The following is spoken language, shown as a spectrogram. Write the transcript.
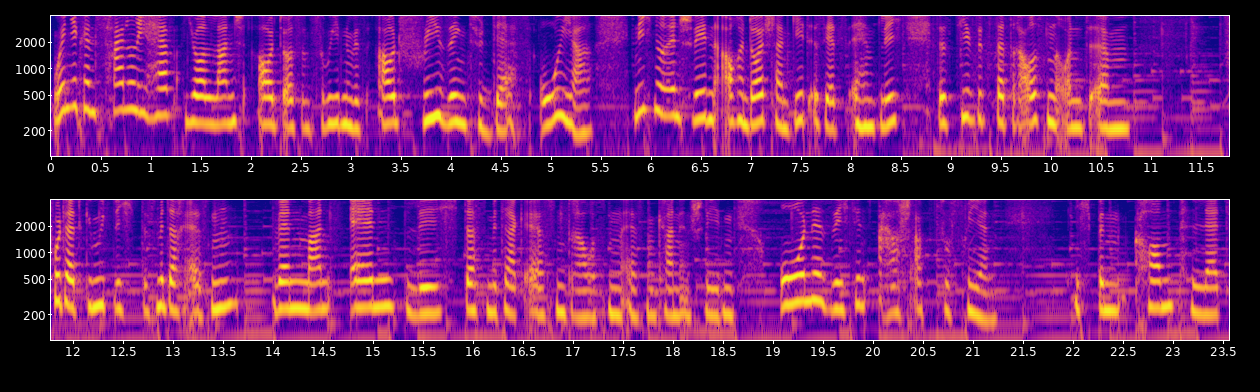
When you can finally have your lunch outdoors in Sweden without freezing to death. Oh ja, nicht nur in Schweden, auch in Deutschland geht es jetzt endlich. Das Tier sitzt da draußen und ähm, futtert gemütlich das Mittagessen, wenn man endlich das Mittagessen draußen essen kann in Schweden, ohne sich den Arsch abzufrieren. Ich bin komplett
